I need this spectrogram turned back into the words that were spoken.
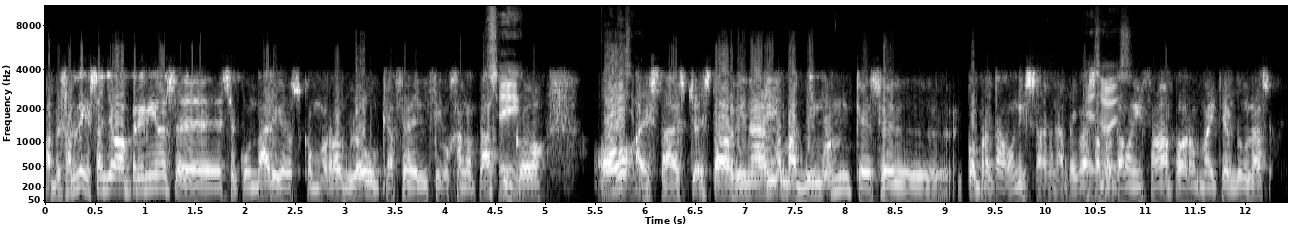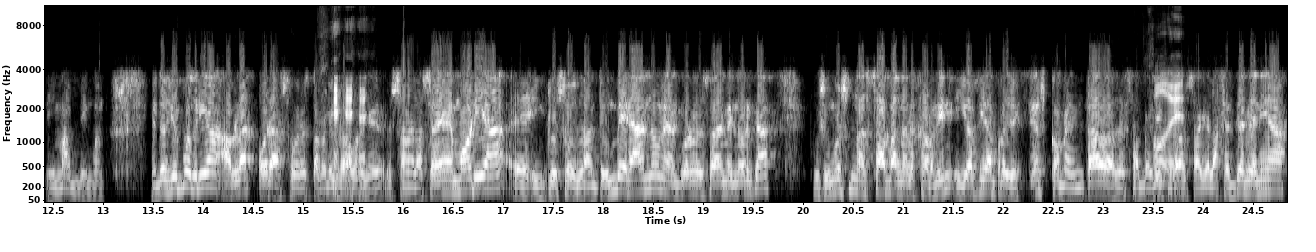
A pesar de que se han llevado premios eh, secundarios, como Rob Lowe, que hace el cirujano plástico, o está extraordinario Matt Damon, que es el coprotagonista. La película está protagonizada por Michael Douglas y Matt Damon. Entonces yo podría hablar horas sobre esta película, porque o sea, me la sé de memoria. Eh, incluso durante un verano, me acuerdo de estar en Menorca, pusimos una sábana en el jardín y yo hacía proyecciones comentadas de esta película. O sea, que la gente venía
